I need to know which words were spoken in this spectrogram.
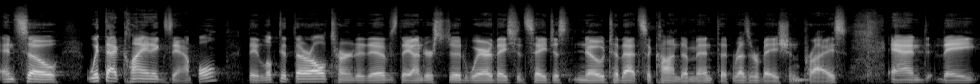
and so with that client example, they looked at their alternatives. They understood where they should say just no to that secondment, that reservation price, and they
